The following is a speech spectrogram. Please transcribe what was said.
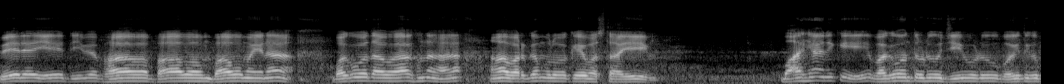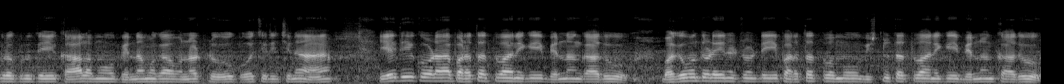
వేరే ఏ దివ్య భావ భావం భావమైన భగవద్ అవగాహన ఆ వర్గంలోకే వస్తాయి. బాహ్యానికి భగవంతుడు జీవుడు భౌతిక ప్రకృతి కాలము భిన్నముగా ఉన్నట్లు గోచరించిన ఏది కూడా పరతత్వానికి భిన్నం కాదు. భగవంతుడైనటువంటి పరతత్వము విష్ణుతత్వానికి భిన్నం కాదు.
